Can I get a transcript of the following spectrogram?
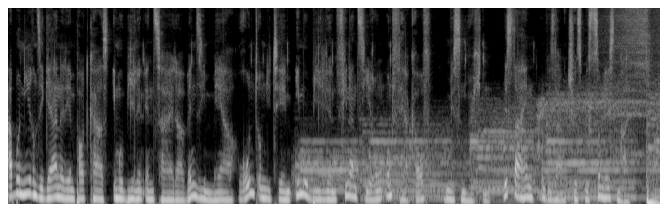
Abonnieren Sie gerne den Podcast Immobilien Insider, wenn Sie mehr rund um die Themen Immobilien, Finanzierung und Verkauf wissen möchten. Bis dahin und wir sagen Tschüss, bis zum nächsten Mal.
